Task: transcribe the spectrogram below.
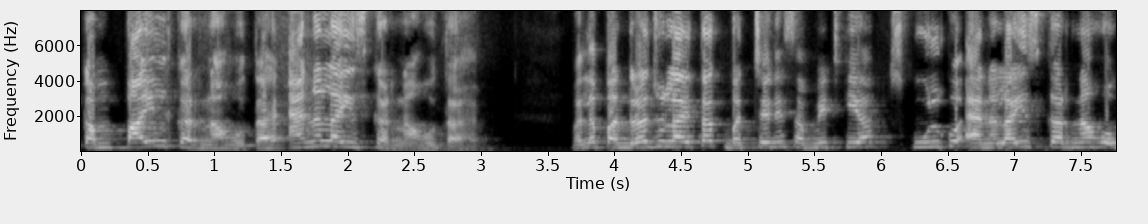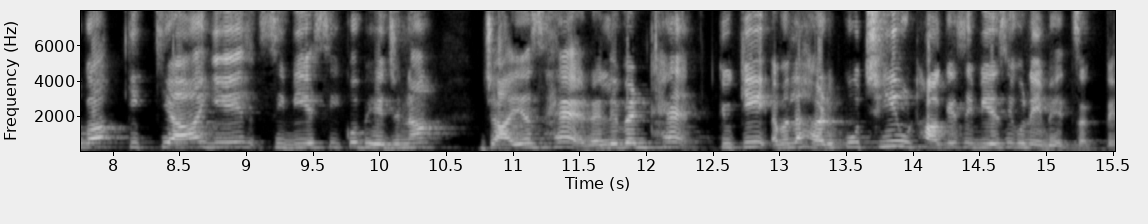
कंपाइल करना होता है एनालाइज करना होता है। मतलब पंद्रह जुलाई तक बच्चे ने सबमिट किया स्कूल को एनालाइज करना होगा कि क्या ये सीबीएसई e को भेजना जायज़ है रेलिवेंट है, क्योंकि मतलब हर कुछ ही उठा के सीबीएसई e को नहीं भेज सकते।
